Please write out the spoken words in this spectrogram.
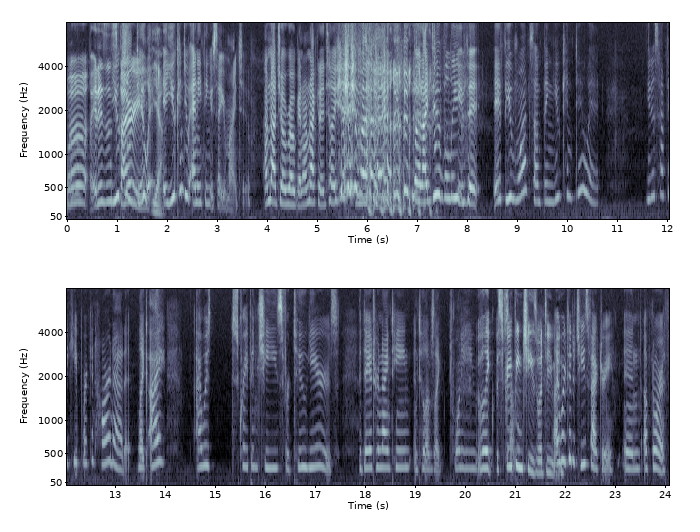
Whoa, it is inspiring. you can do it Yeah. you can do anything you set your mind to i'm not joe rogan i'm not going to tell you but, but i do believe that if you want something you can do it you just have to keep working hard at it like i i was scraping cheese for two years the day i turned 19 until i was like 20 Like scraping cheese. What do you mean? i worked at a cheese factory in up north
